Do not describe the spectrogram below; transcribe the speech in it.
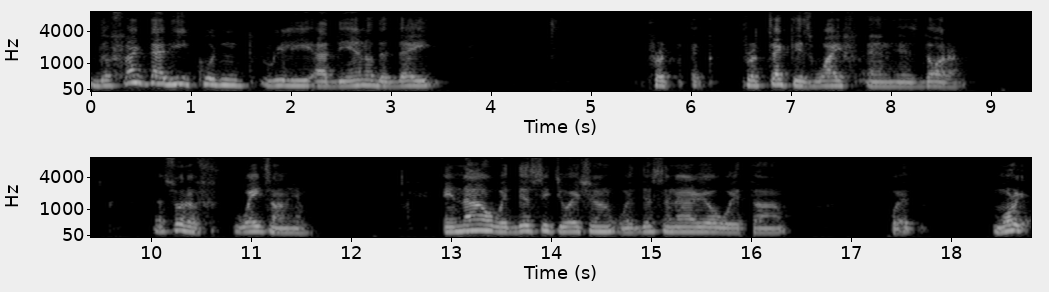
the fact that he couldn't really, at the end of the day, pro- protect his wife and his daughter, that sort of weighs on him. And now with this situation, with this scenario, with uh, with Morgan,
